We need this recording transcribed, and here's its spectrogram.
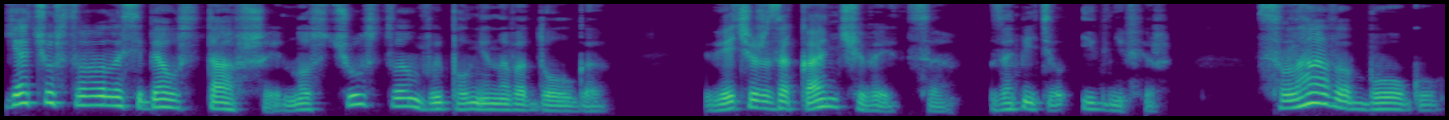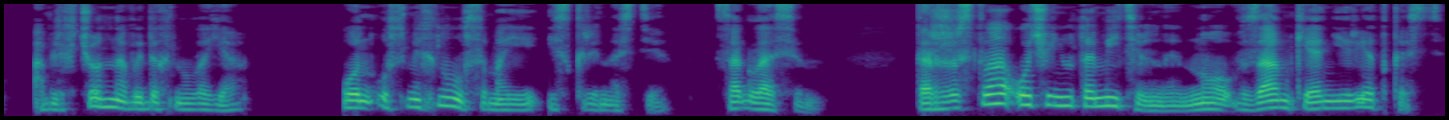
Я чувствовала себя уставшей, но с чувством выполненного долга. «Вечер заканчивается», — заметил Игнифер. «Слава Богу!» — облегченно выдохнула я. Он усмехнулся моей искренности. «Согласен. Торжества очень утомительны, но в замке они редкость.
